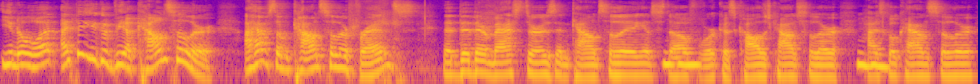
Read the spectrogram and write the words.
You know what? I think you could be a counselor. I have some counselor friends that did their masters in counseling and stuff, Mm-hmm. work as college counselor, high school counselor.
